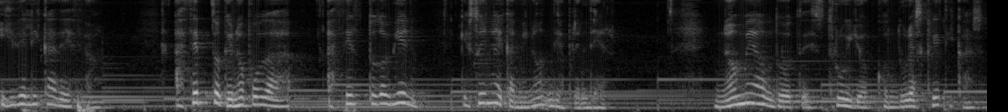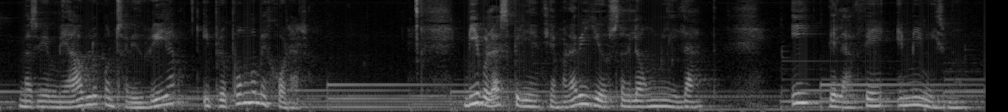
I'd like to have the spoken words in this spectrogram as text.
y delicadeza. Acepto que no puedo hacer todo bien, que estoy en el camino de aprender. No me autodestruyo con duras críticas, más bien me hablo con sabiduría y propongo mejorar vivo la experiencia maravillosa de la humildad y de la fe en mí mismo.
